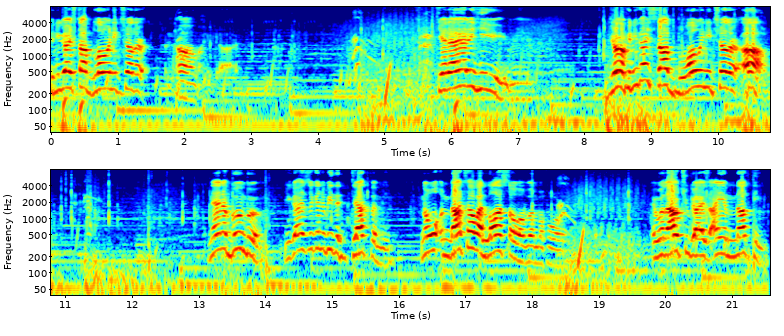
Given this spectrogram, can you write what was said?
Can you guys stop blowing each other? Oh, my Get out of here, man. Yo, can you guys stop blowing each other up? Nana Boom Boom, you guys are gonna be the death of me. No, and that's how I lost all of them before. And without you guys, I am nothing.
